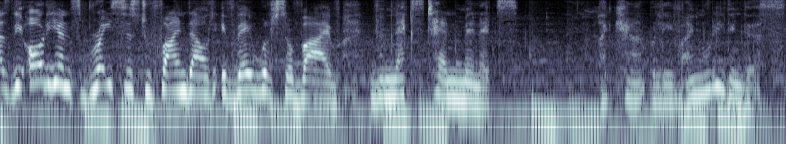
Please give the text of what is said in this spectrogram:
as the audience braces to find out if they will survive the next 10 minutes. I can't believe I'm reading this.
